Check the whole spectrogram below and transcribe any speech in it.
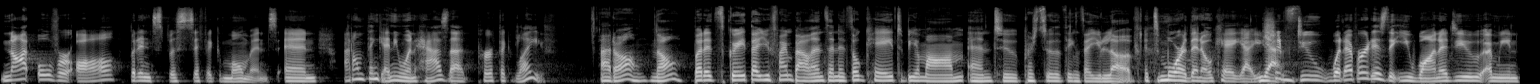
not overall, but in specific moments. And I don't think anyone has that perfect life. At all. No. But it's great that you find balance and it's okay to be a mom and to pursue the things that you love. It's more than okay. Yeah. You yes. should do whatever it is that you want to do. I mean,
